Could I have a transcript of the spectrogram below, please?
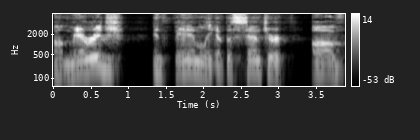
uh, marriage and family at the center of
